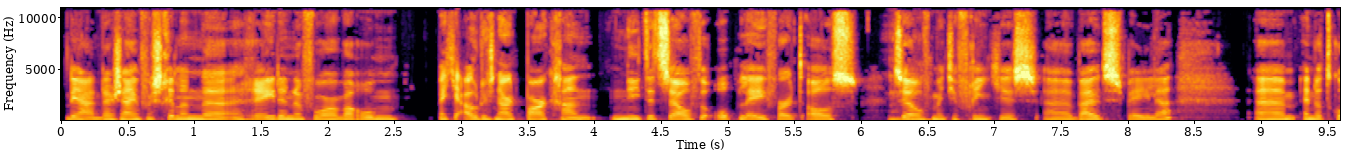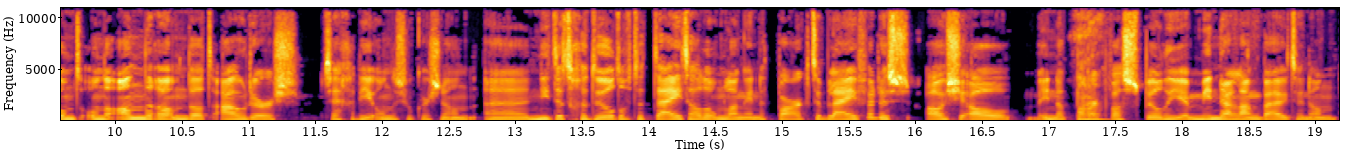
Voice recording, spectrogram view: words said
ja, er zijn verschillende redenen voor waarom met je ouders naar het park gaan niet hetzelfde oplevert als zelf met je vriendjes eh, buiten spelen. Ehm, en dat komt onder andere omdat ouders, zeggen die onderzoekers dan, eh, niet het geduld of de tijd hadden om lang in het park te blijven. Dus als je al in dat park Ja. was, speelde je minder lang buiten dan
